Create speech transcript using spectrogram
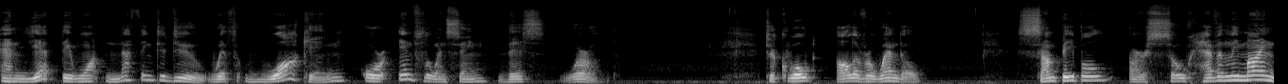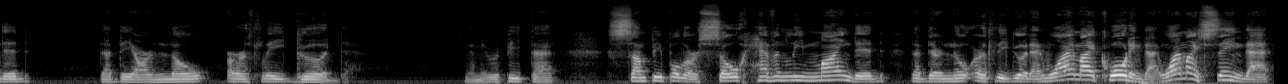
and yet they want nothing to do with walking or influencing this world. To quote Oliver Wendell, some people are so heavenly minded that they are no earthly good. Let me repeat that. Some people are so heavenly minded that they're no earthly good. And why am I quoting that? Why am I saying that,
